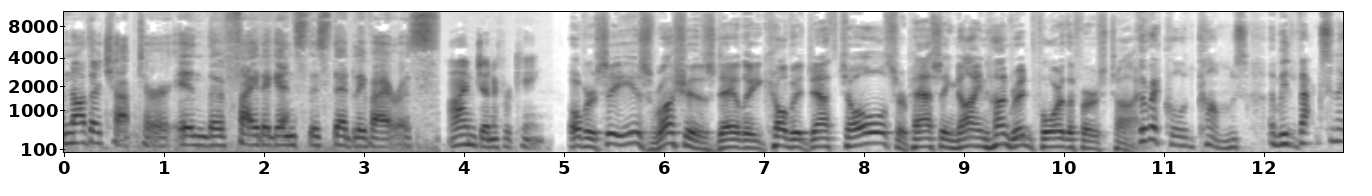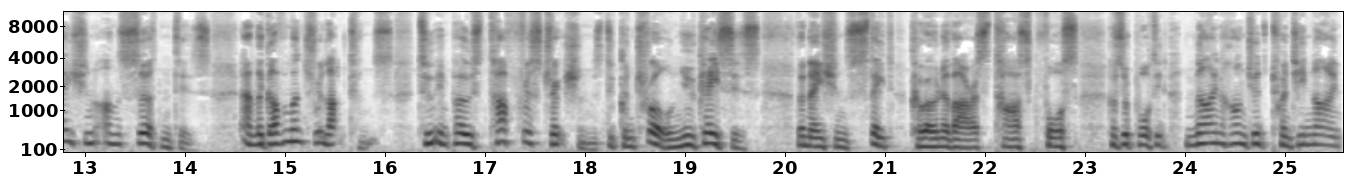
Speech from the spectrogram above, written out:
another chapter in the fight against this deadly virus. I'm Jennifer King. Overseas, Russia's daily COVID death toll surpassing 900 for the first time. The record comes amid vaccination uncertainties and the government's reluctance to impose tough restrictions to control new cases. The nation's state coronavirus task force has reported 929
